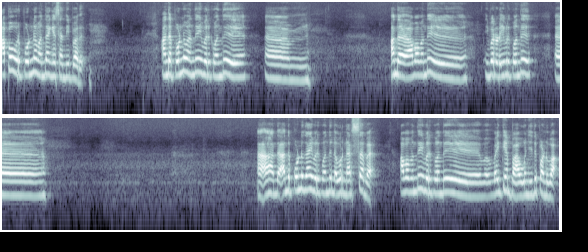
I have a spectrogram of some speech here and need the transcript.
அப்போ ஒரு பொண்ணை வந்து அங்கே சந்திப்பார். அந்த பொண்ணு வந்து இவருக்கு வந்து அந்த அவள் வந்து இவரோட இவருக்கு வந்து அந்த அந்த பொண்ணு தான் இவருக்கு வந்து ஒரு நர்ஸ் அவ. அவள் வந்து இவருக்கு வந்து வைத்தியம் பா கொஞ்சம் இது பண்ணுவாள்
